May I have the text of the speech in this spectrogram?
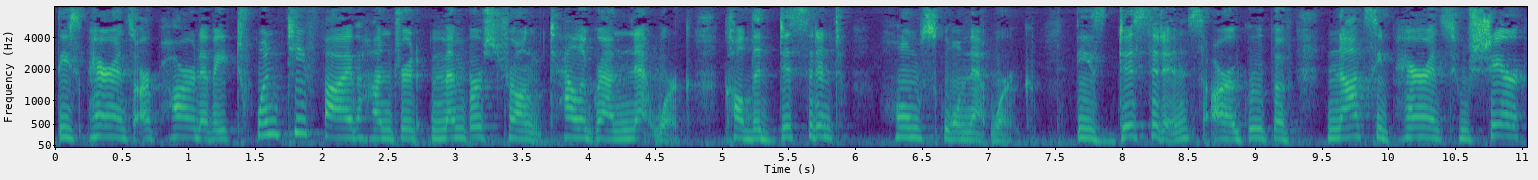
These parents are part of a 2,500 member strong Telegram network called the Dissident Homeschool Network. These dissidents are a group of Nazi parents who share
